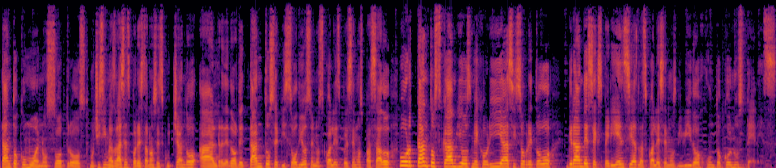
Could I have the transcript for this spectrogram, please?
tanto como a nosotros. Muchísimas gracias por estarnos escuchando alrededor de tantos episodios en los cuales pues hemos pasado por tantos cambios, mejorías y sobre todo grandes experiencias las cuales hemos vivido junto con ustedes.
